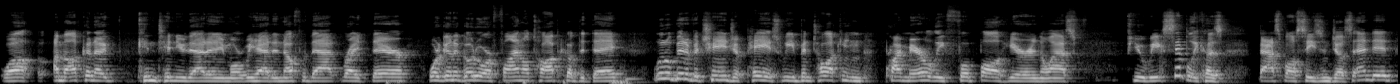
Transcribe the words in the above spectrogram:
well, I'm not going to continue that anymore. We had enough of that right there. We're going to go to our final topic of the day. A little bit of a change of pace. We've been talking primarily football here in the last few weeks simply because basketball season just ended.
